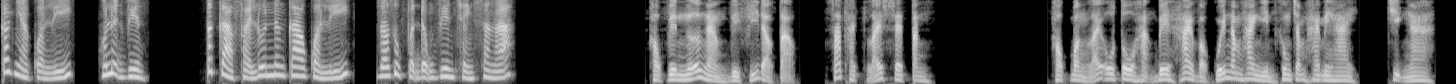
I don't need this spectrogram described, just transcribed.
các nhà quản lý, huấn luyện viên. Tất cả phải luôn nâng cao quản lý, giáo dục vận động viên tránh sa ngã. Học viên ngỡ ngàng vì phí đào tạo, sát hạch lái xe tăng. Học bằng lái ô tô hạng B2 vào cuối năm 2022, chị Nga,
